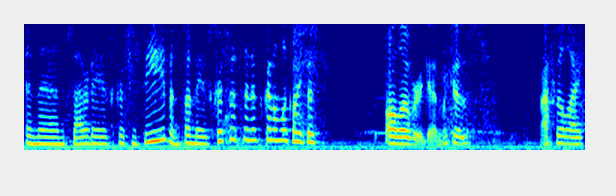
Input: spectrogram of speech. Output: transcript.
And then Saturday is Christmas Eve and Sunday is Christmas and it's gonna look like this all over again because I feel like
